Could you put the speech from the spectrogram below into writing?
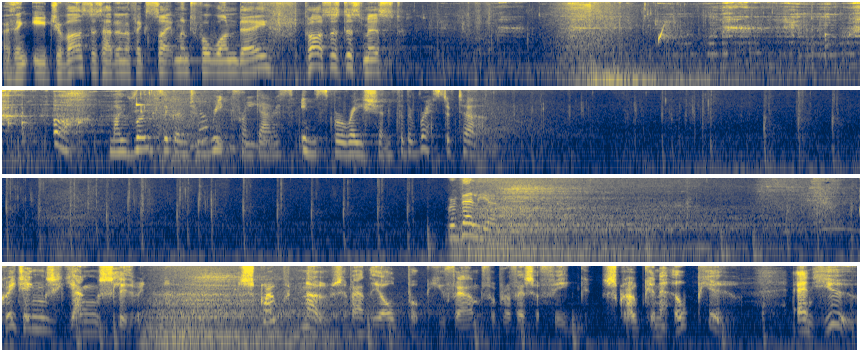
I think each of us has had enough excitement for one day. Class is dismissed. My robes are going to reek from Garreth's inspiration for the rest of term. Revelio. Greetings, young Slytherin. Scrope knows about the old book you found for Professor Fig. Scrope can help you. And you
